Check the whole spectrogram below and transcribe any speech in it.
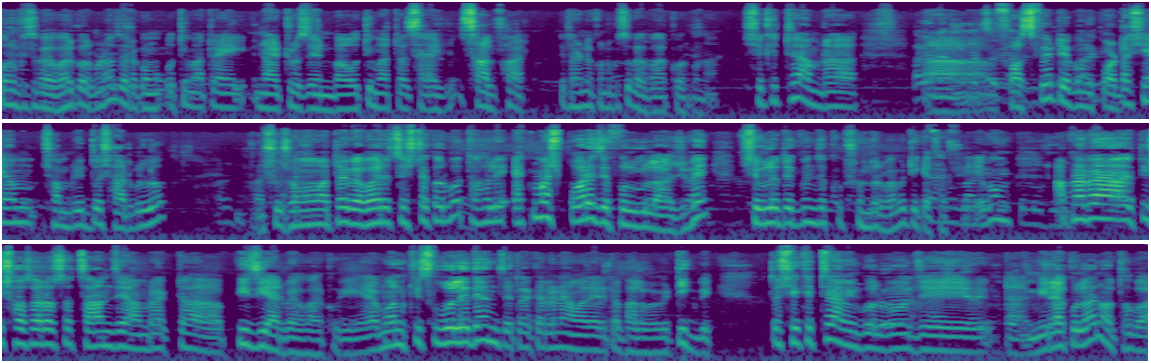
কোনো কিছু ব্যবহার করব না, যেরকম অতিমাত্রায় নাইট্রোজেন বা অতিমাত্রা সালফার, এ ধরনের কোনো কিছু ব্যবহার করব না। সেক্ষেত্রে আমরা ফসফেট এবং পটাশিয়াম সমৃদ্ধ সারগুলো সুষম মাত্রায় ব্যবহারের চেষ্টা করব। তাহলে এক মাস পরে যে ফুলগুলো আসবে, সেগুলো দেখবেন যে খুব সুন্দরভাবে টিকে থাকছে এবং আপনারা একটি সচরাচর চান যে আমরা একটা পিজিআর ব্যবহার করি, এমন কিছু বলে দেন যেটার কারণে আমাদের এটা ভালোভাবে টিকবে। তো সেক্ষেত্রে আমি বলব যে মিরাকুলার অথবা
